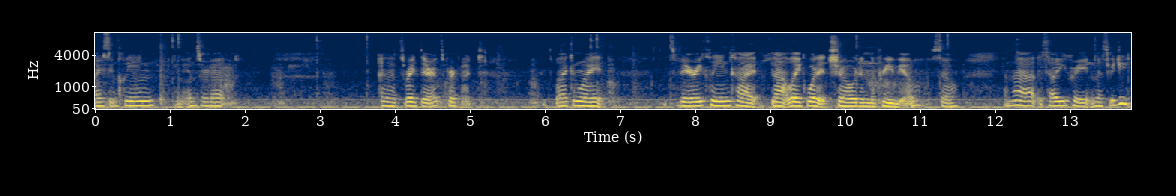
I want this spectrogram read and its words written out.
nice and clean. Can insert it. And it's right there, it's perfect. It's black and white. It's very clean cut, not like what it showed in the preview. So, and that is how you create an SVG.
